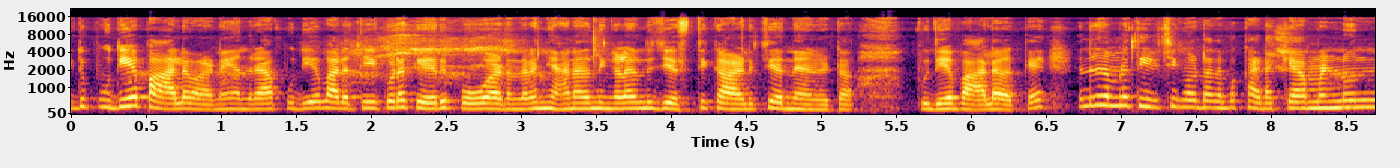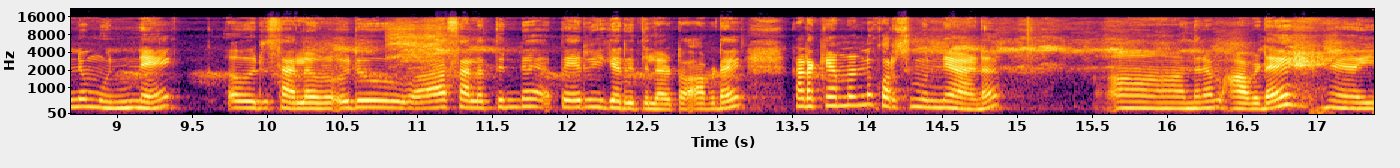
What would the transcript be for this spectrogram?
ഇത് പുതിയ പാലമാണ്. അന്നേരം ആ പുതിയ പാലത്തിൽ കൂടെ കയറി പോവുകയാണ്. അന്നേരം ഞാനത് നിങ്ങളെ ഒന്ന് ജസ്റ്റ് കാണിച്ചു തന്നെയാണ് കേട്ടോ പുതിയ പാലമൊക്കെ. എന്നിട്ട് നമ്മൾ തിരിച്ചിങ്ങോട്ട് വന്നപ്പോൾ കടക്കാമണ്ണിന് മുന്നേ ഒരു സ്ഥലം ഒരു ആ സ്ഥലത്തിന്റെ പേര് എനിക്കറിയത്തില്ല കേട്ടോ. അവിടെ കടക്കാമണ്ണിന് കുറച്ച് മുന്നേ ആണ് അന്നേരം അവിടെ ഈ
